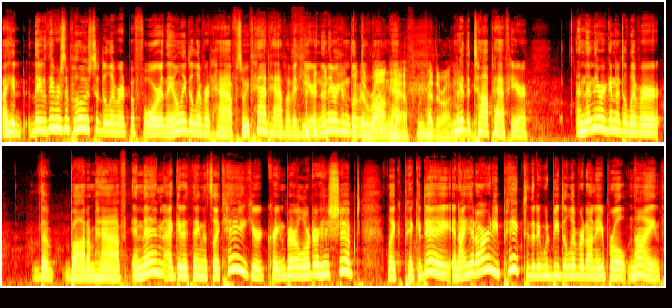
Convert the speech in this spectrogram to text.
I had they they were supposed to deliver it before and they only delivered half. So we've had half of it here, and then they were going to deliver the wrong bottom half. We've had the wrong we half. had the here. top half here. and then they were going to deliver the bottom half and then i get a thing that's like hey your crate and barrel order has shipped like pick a day and i had already picked that it would be delivered on april 9th eh,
